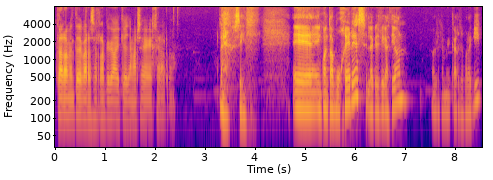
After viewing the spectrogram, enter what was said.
Claramente, para ser rápido hay que llamarse Gerardo. sí. Eh, en cuanto a mujeres, la clasificación, a ver que me cargue por aquí.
